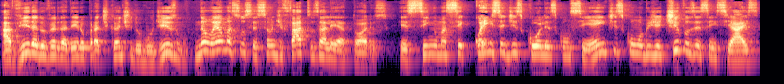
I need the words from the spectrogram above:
A vida do verdadeiro praticante do budismo não é uma sucessão de fatos aleatórios, e sim uma sequência de escolhas conscientes com objetivos essenciais,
